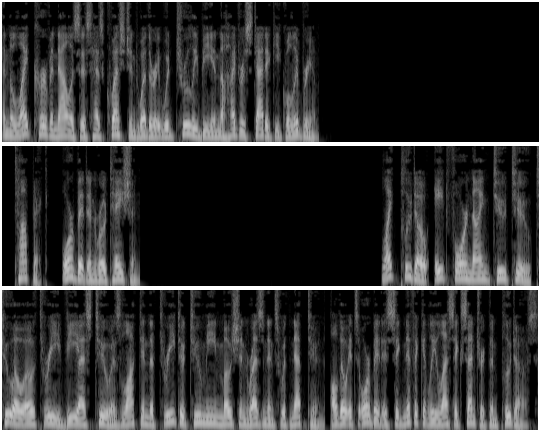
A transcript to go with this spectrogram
and the light curve analysis has questioned whether it would truly be in the hydrostatic equilibrium. Orbit and rotation Like Pluto, 84922-2003 VS2 is locked in the 3–2 mean motion resonance with Neptune, although its orbit is significantly less eccentric than Pluto's.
